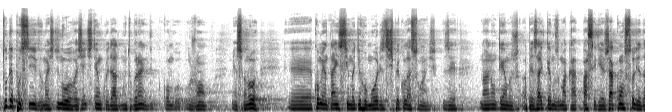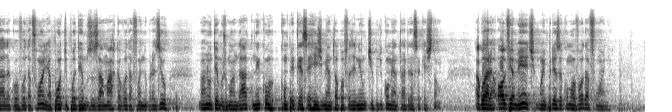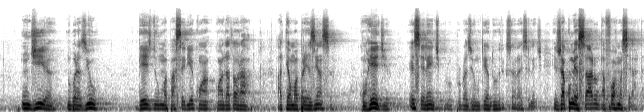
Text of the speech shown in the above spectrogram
Tudo é possível, mas, de novo, a gente tem um cuidado muito grande, como o João mencionou, é, comentar em cima de rumores e especulações. Quer dizer, nós não temos, apesar de termos uma parceria já consolidada com a Vodafone, a ponto de podermos usar a marca Vodafone no Brasil, nós não temos mandato nem competência regimental para fazer nenhum tipo de comentário dessa questão. Agora, obviamente, uma empresa como a Vodafone, um dia no Brasil, desde uma parceria com a, com a Datorá até uma presença com rede, excelente para o Brasil, não tenha dúvida que será excelente. Eles já começaram da forma certa,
